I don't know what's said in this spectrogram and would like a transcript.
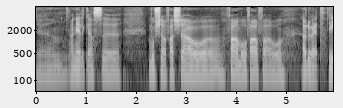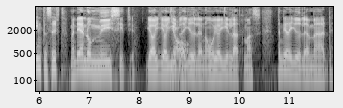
eh, Angelikas eh, morsa, farsa och farmor och farfar och ja du vet, det är intensivt. Men det är ändå mysigt ju. Jag, jag gillar Ja. julen och jag gillar att man spenderar julen med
